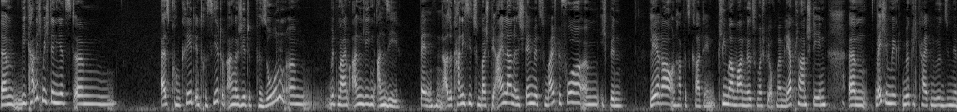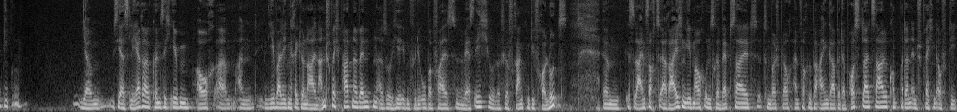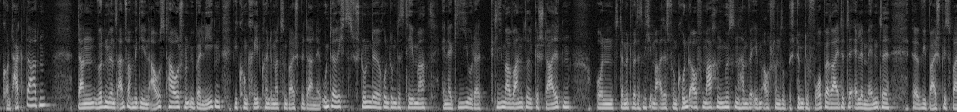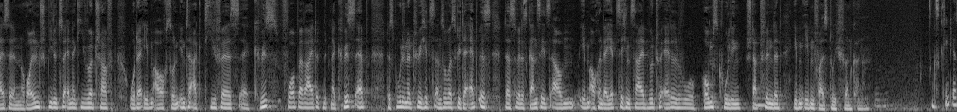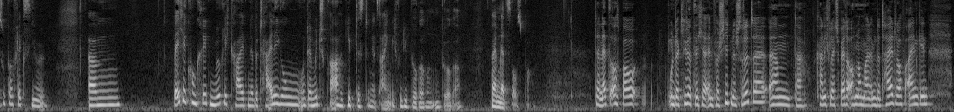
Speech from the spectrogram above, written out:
ähm, wie kann ich mich denn jetzt ähm, als konkret interessierte und engagierte Person ähm, mit meinem Anliegen an Sie wenden? Also kann ich Sie zum Beispiel einladen? Also ich stelle mir jetzt zum Beispiel vor, ähm, ich bin Lehrer und habe jetzt gerade den Klimawandel zum Beispiel auf meinem Lehrplan stehen. Ähm, welche Mö Möglichkeiten würden Sie mir bieten? Ja, Sie als Lehrer können sich eben auch ähm, an den jeweiligen regionalen Ansprechpartner wenden. Also hier eben für die Oberpfalz wäre es ich oder für Franken die Frau Lutz. Ähm, ist einfach zu erreichen, eben auch unsere Website, zum Beispiel auch einfach über Eingabe der Postleitzahl kommt man dann entsprechend auf die Kontaktdaten dann würden wir uns einfach mit Ihnen austauschen und überlegen, wie konkret könnte man zum Beispiel da eine Unterrichtsstunde rund um das Thema Energie oder Klimawandel gestalten und damit wir das nicht immer alles von Grund auf machen müssen, haben wir eben auch schon so bestimmte vorbereitete Elemente, äh, wie beispielsweise ein Rollenspiel zur Energiewirtschaft oder eben auch so ein interaktives äh, Quiz vorbereitet mit einer Quiz-App. Das Gute natürlich jetzt an sowas wie der App ist, dass wir das Ganze jetzt ähm, eben auch in der jetzigen Zeit virtuell, wo Homeschooling stattfindet, eben ebenfalls durchführen können. Das klingt ja super flexibel. Ähm welche konkreten Möglichkeiten der Beteiligung und der Mitsprache gibt es denn jetzt eigentlich für die Bürgerinnen und Bürger beim Netzausbau? Der Netzausbau untergliedert sich ja in verschiedene Schritte. Ähm, da kann ich vielleicht später auch noch mal im Detail drauf eingehen.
